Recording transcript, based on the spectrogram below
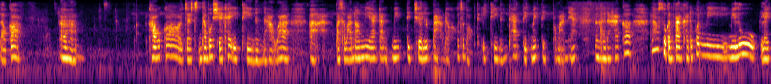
แล้วก็เออ เขาก็จะดับเบิลเช็คให้อีกทีหนึ่งนะคะว่าปัสสาวะน้องมีอาการมีติดเชื้อหรือเปล่าเดี๋ยวเขาก็จะบอกอีกทีหนึ่งถ้าติดไม่ติดประมาณเนี้ยเออนะคะ ก็เล่าสู่กันฟังค่ะทุกคนมีมีลูกเล็ก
